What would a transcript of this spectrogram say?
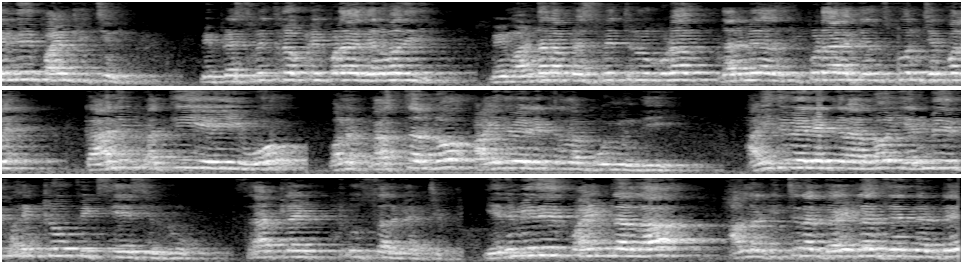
ఎనిమిది పాయింట్లు ఇచ్చింది మీ ప్రెస్ మిత్రులకు ఇప్పటిదాకా తెలియదు ఇది. మీ మండల ప్రెస్ మిత్రులు కూడా దాని మీద ఇప్పటిదాకా తెలుసుకొని చెప్పలే. కానీ ప్రతి ఏఈఓ వాళ్ళ క్లస్టర్లో ఐదు వేల ఎకరాల భూమి ఉంది. ఐదు వేల ఎకరాల్లో ఎనిమిది పాయింట్లు ఫిక్స్ చేసిండ్రు. శాటిలైట్ ట్రూత్ సర్వే అని చెప్పి. ఎనిమిది పాయింట్లల్లా వాళ్ళకి ఇచ్చిన గైడ్ లైన్స్ ఏంటంటే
